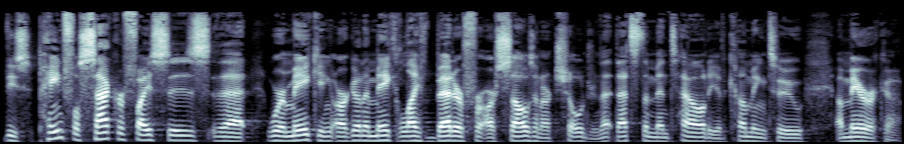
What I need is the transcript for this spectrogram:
These painful sacrifices that we're making are going to make life better for ourselves and our children. That, that's the mentality of coming to America.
